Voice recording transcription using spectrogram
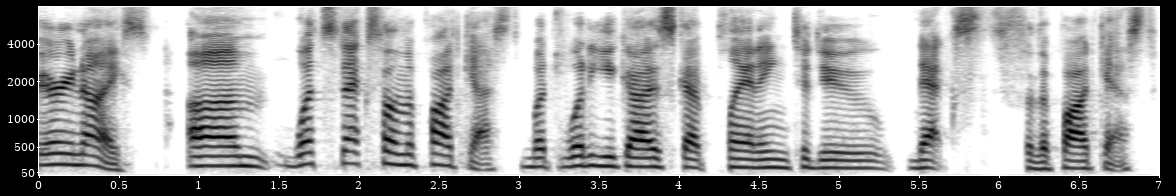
very nice. Um, what's next on the podcast? What what do you guys got planning to do next for the podcast?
